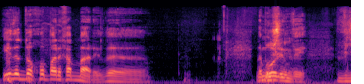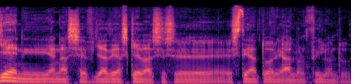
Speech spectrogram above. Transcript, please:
Ή δεν το έχω πάρει χαμπάρι. Δεν, δεν μου Μπορεί- συμβεί. Βγαίνει ένας σεφ για διασκέδαση σε εστιατόρια άλλων φίλων του.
